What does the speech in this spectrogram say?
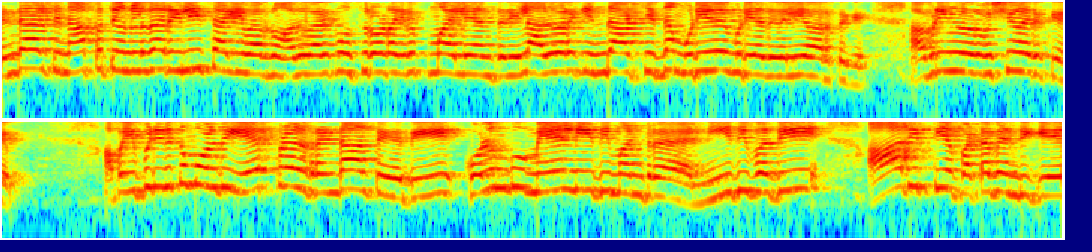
ரெண்டாயிரத்தி நாற்பத்தி ஒன்றில் தான் ரிலீஸ் ஆகி வரணும். அது வரைக்கும் உசுரோட இருப்புமா இல்லையான்னு தெரியல. அது வரைக்கும் இந்த ஆட்சி தான் முடியவே முடியாது வெளியே வரத்துக்கு. அப்படிங்கிற ஒரு விஷயம் இருக்குது அப்போ இப்படி இருக்கும்பொழுது ஏப்ரல் ரெண்டாம் தேதி கொழும்பு மேல் நீதிமன்ற நீதிபதி ஆதித்ய பட்டபந்திகே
